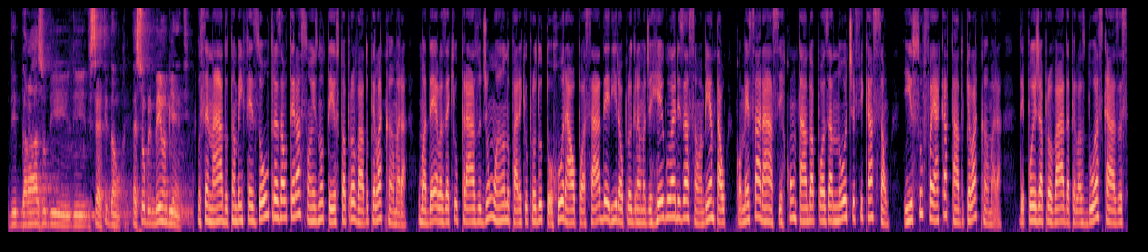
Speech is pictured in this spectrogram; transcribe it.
de prazo de, de, de, certidão, é sobre meio ambiente. O Senado também fez outras alterações no texto aprovado pela Câmara. Uma delas é que o prazo de um ano para que o produtor rural possa aderir ao programa de regularização ambiental começará a ser contado após a notificação. Isso foi acatado pela Câmara. Depois de aprovada pelas duas casas,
